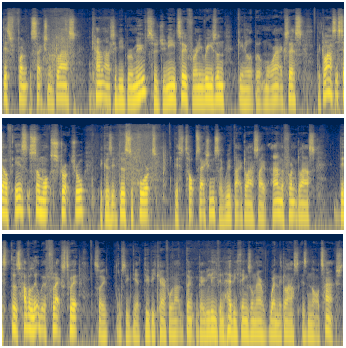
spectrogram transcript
this front section of glass can actually be removed should you need to for any reason, gain a little bit more access. The glass itself is somewhat structural because it does support this top section. So with that glass out and the front glass, this does have a little bit of flex to it so obviously, yeah, do be careful with that. Don't go leaving heavy things on there when the glass is not attached.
